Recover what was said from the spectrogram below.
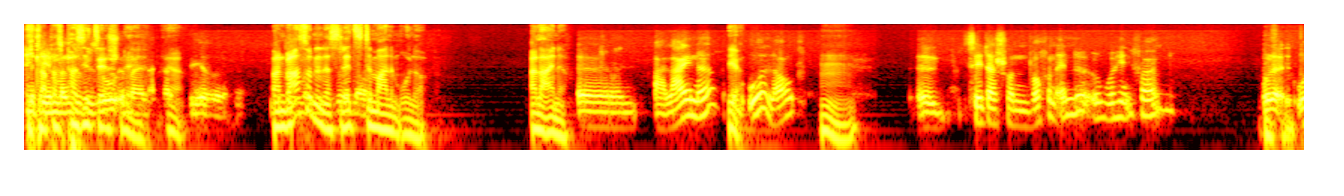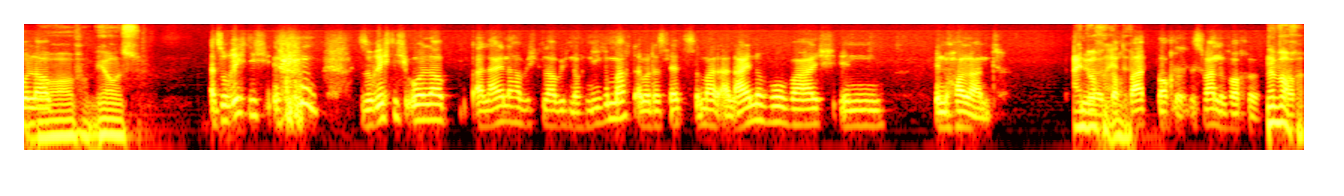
Ich glaube, das passiert sehr schnell. Ja. Wann warst du denn das letzte Mal im Urlaub? Alleine? Äh, alleine ja. im Urlaub? Hm. Äh, zählt da schon ein Wochenende irgendwo hinfahren? Oder Urlaub? Oh, von mir aus. Also richtig, so richtig Urlaub alleine habe ich, glaube ich, noch nie gemacht. Aber das letzte Mal alleine, wo war ich in, in Holland? Ein Wochenende? Doch, war eine Woche. Es war eine Woche. Eine Woche.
